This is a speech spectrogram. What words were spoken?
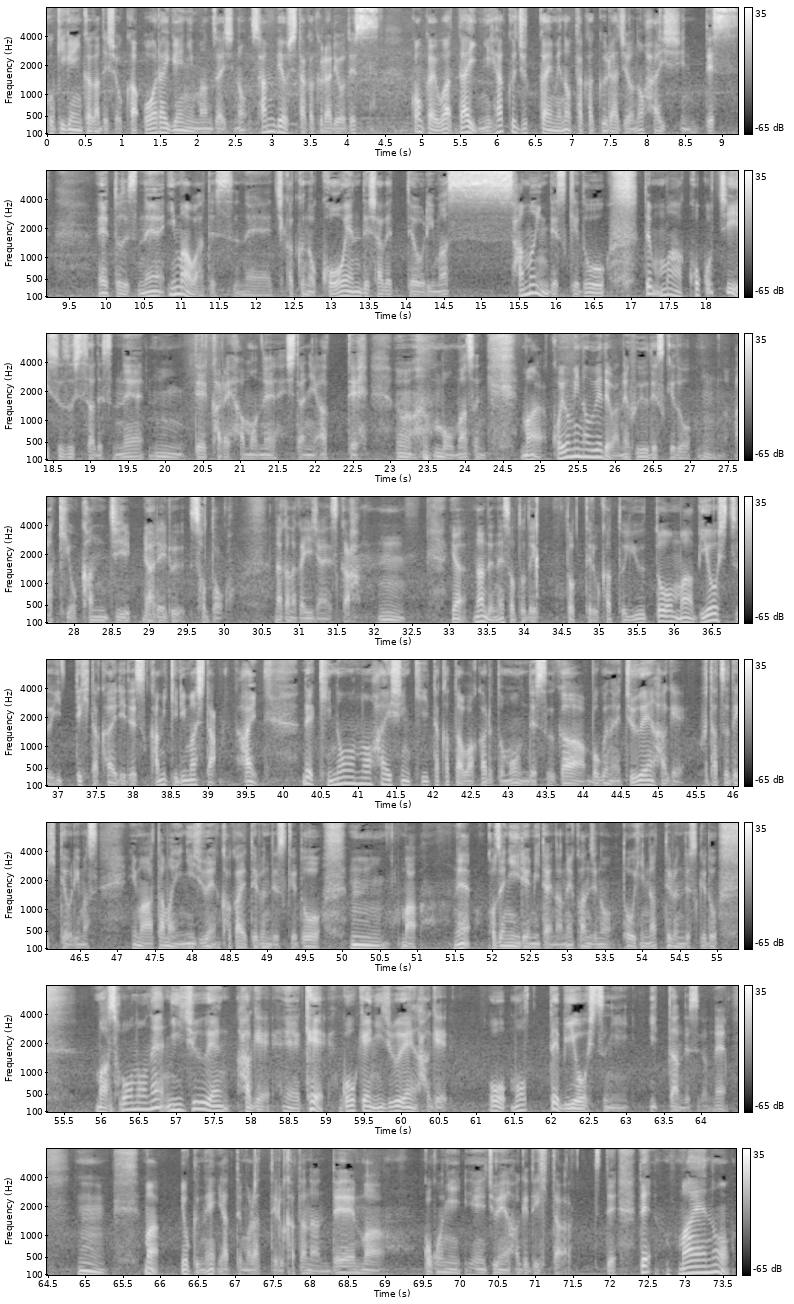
ご機嫌いかがでしょうか？お笑い芸人漫才師の三拍子高倉涼です。今回は第210回目の高倉ラジオの配信です。えっとですね今はですね近くの公園で喋っております。寒いんですけどでもまあ心地いい涼しさですね。うん。で枯葉もね下にあって、うん、もうまさに。まあ暦の上ではね冬ですけど、うん、秋を感じられる外。なかなかいいじゃないですか。うん。いやなんでね外で撮ってるかというとまあ美容室行ってきた帰りです。髪切りました。はい。で昨日の配信聞いた方はわかると思うんですが僕ね10円ハゲ2つできております。今頭に20円抱えてるんですけどうんまあね小銭入れみたいなね感じの頭皮になってるんですけどまあそのね20円ハゲ、えー、計合計20円ハゲを持って美容室に行ったんですよね。うん。まあよくねやってもらってる方なんでまあここに10円ハゲできたっつって。で前の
